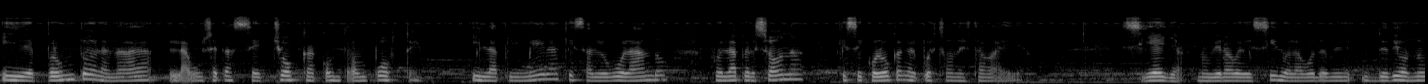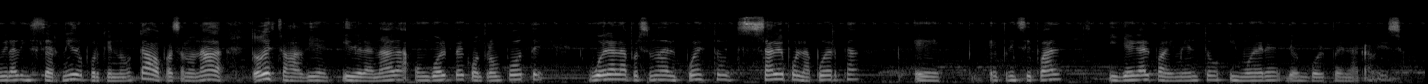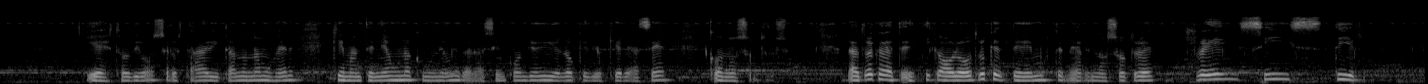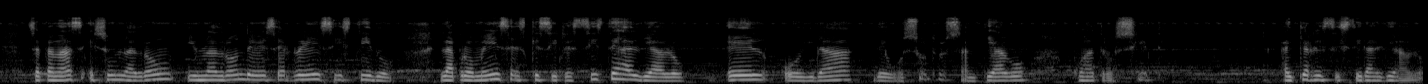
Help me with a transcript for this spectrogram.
Y de pronto de la nada la buceta se choca contra un poste y la primera que salió volando fue la persona que se coloca en el puesto donde estaba ella. Si ella no hubiera obedecido a la voz de, Dios, no hubiera discernido porque no estaba pasando nada, todo estaba bien y de la nada un golpe contra un poste, vuela la persona del puesto, sale por la puerta eh, principal y llega al pavimento y muere de un golpe en la cabeza. Y esto Dios se lo estaba evitando una mujer que mantenía una comunión y relación con Dios y es lo que Dios quiere hacer con nosotros. La otra característica o lo otro que debemos tener en nosotros es resistir. Satanás es un ladrón y un ladrón debe ser resistido. La promesa es que si resistes al diablo, él oirá de vosotros. Santiago 4:7. Hay que resistir al diablo.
